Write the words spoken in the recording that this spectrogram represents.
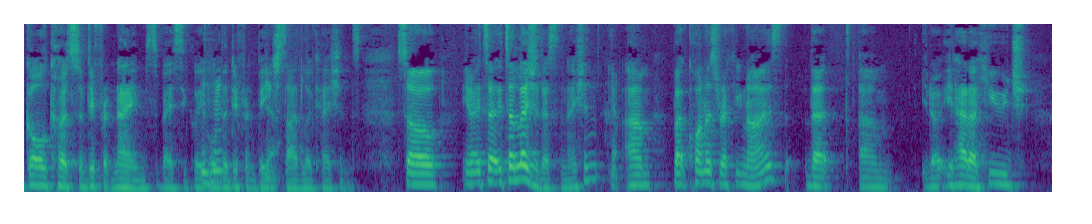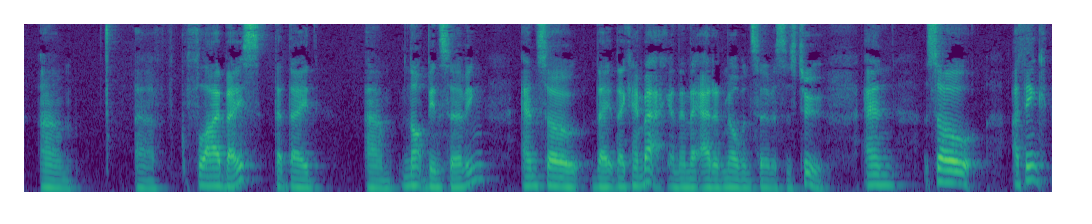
Gold Coasts of different names, basically mm-hmm. all the different beachside yeah. locations. So you know, it's a it's a leisure destination. Yep. Um, but Qantas recognised that um, you know it had a huge um, uh, fly base that they'd um, not been serving, and so they they came back, and then they added Melbourne services too, and so I think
